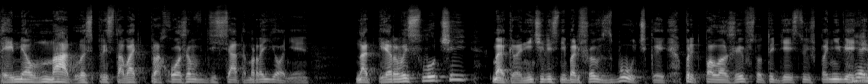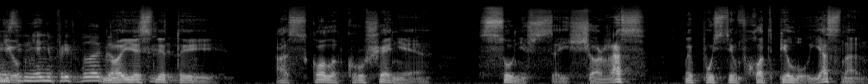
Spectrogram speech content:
Ты имел наглость приставать к прохожим в десятом районе. На первый случай мы ограничились небольшой взбучкой, предположив, что ты действуешь по неведению. Я не, я не предполагал. Но если ты, осколок крушения, сунешься еще раз, мы пустим в ход пилу, ясно?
